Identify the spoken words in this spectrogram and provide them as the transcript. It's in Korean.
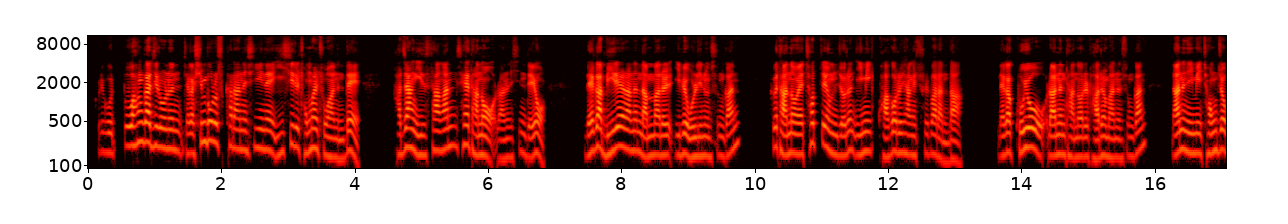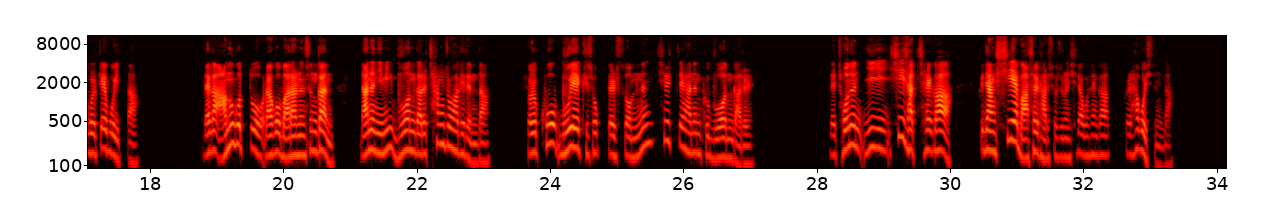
그리고 또 한 가지로는 제가 심보르스카라는 시인의 이 시를 정말 좋아하는데 가장 이상한 세 단어라는 시인데요. 내가 미래라는 낱말을 입에 올리는 순간 그 단어의 첫째 음절은 이미 과거를 향해 출발한다. 내가 고요라는 단어를 발음하는 순간 나는 이미 정적을 깨고 있다. 내가 아무것도라고 말하는 순간 나는 이미 무언가를 창조하게 된다. 결코 무에 귀속될 수 없는 실제하는 그 무언가를. 네, 저는 이 시 자체가 그냥 시의 맛을 가르쳐 주는 시라고 생각을 하고 있습니다.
